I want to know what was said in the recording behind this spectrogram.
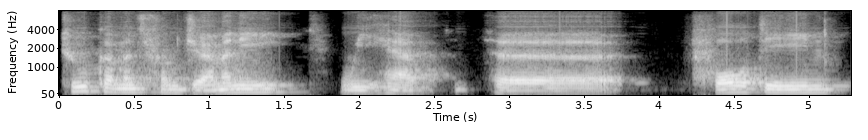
two comments from Germany, we have uh, 14,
